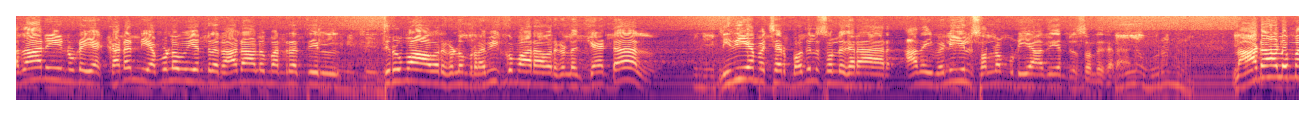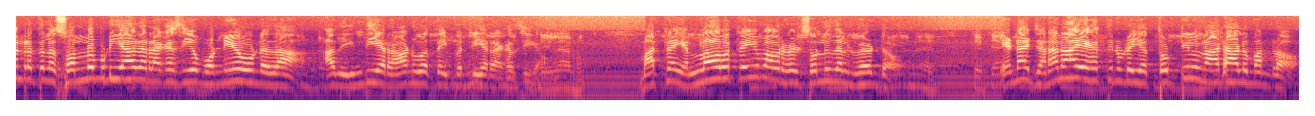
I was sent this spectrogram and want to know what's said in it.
அதானியினுடைய கடன் எவ்வளவு என்று நாடாளுமன்றத்தில் திருமா அவர்களும் ரவிக்குமார் அவர்களும் கேட்டால் நிதியமைச்சர் பதில் சொல்லுகிறார் அதை வெளியில் சொல்ல முடியாது என்று சொல்லுகிறார். நாடாளுமன்றத்தில் சொல்ல முடியாத ரகசியம் ஒன்னே ஒண்ணுதான். அது இந்திய ராணுவத்தை பற்றிய ரகசியம். மற்ற எல்லாவற்றையும் அவர்கள் சொல்லுதல் வேண்டும். ஏன்னா ஜனநாயகத்தினுடைய தொட்டில் நாடாளுமன்றம்.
